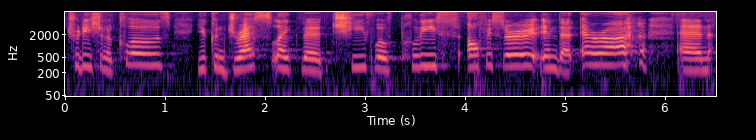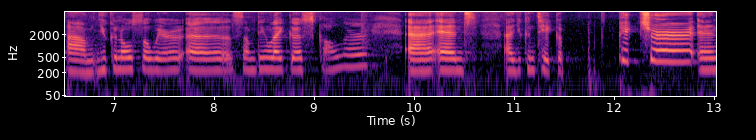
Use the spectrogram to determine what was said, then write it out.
traditional clothes. You can dress like the chief of police officer in that era, and um, you can also wear uh, something like a scholar, uh, and uh, you can take a picture, and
